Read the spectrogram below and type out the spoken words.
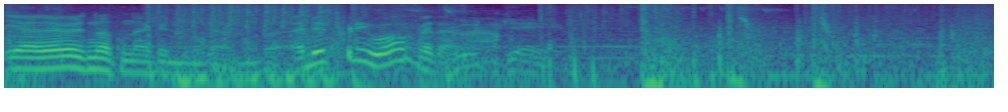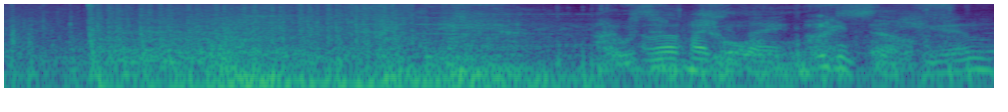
Yeah, there was nothing I could do done, but I did pretty well for that Good round. game. I was I love how she's like, we can still shoot him.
